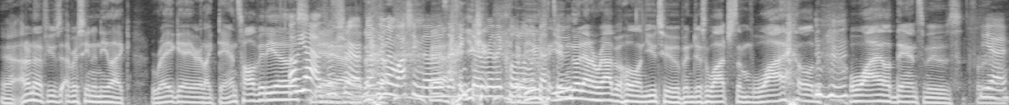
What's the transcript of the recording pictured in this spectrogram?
yeah i don't know if you've ever seen any like reggae or like dance hall videos Oh yeah, for sure. I've definitely been watching those. I think You they're can- really cool to if look you, up You can go down a rabbit hole on YouTube and just watch some wild, Mm-hmm. wild dance moves. For yeah,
